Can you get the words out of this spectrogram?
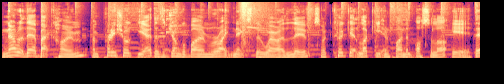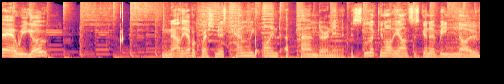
Now that they're back home, I'm pretty sure, yeah, there's a jungle biome right next to where I live. So I could get lucky and find an ocelot here. There we go. Now the other question is, can we find a panda in here? It's looking like the answer's going to be no.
